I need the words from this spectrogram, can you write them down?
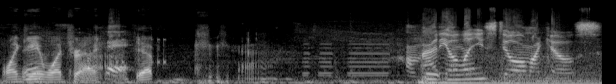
One game, one try. Okay. Yep. Oh, Matty, I'll let you steal all my kills.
